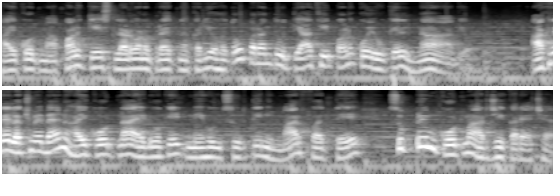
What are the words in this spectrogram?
હાઈકોર્ટમાં પણ કેસ લડવાનો પ્રયત્ન કર્યો હતો, પરંતુ ત્યાંથી પણ કોઈ ઉકેલ ન આવ્યો. આખરે લક્ષ્મીબેન હાઈકોર્ટના એડવોકેટ મેહુલ સુરતીની મારફતે સુપ્રીમ કોર્ટમાં અરજી કરે છે.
